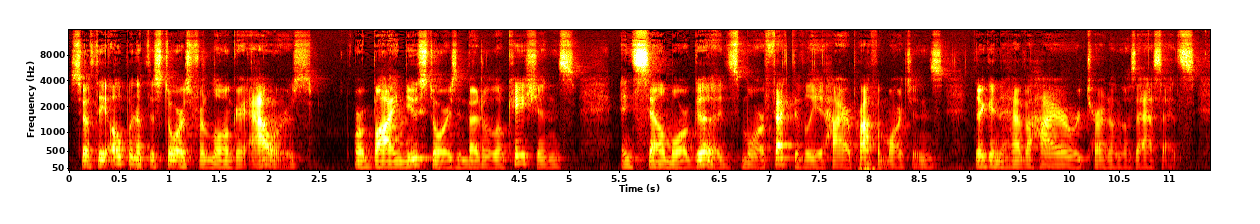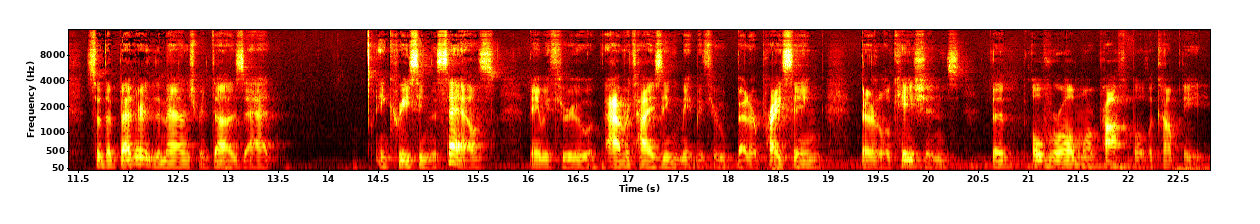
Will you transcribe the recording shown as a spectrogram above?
So if they open up the stores for longer hours or buy new stores in better locations and sell more goods more effectively at higher profit margins, they're going to have a higher return on those assets. So the better the management does at increasing the sales, maybe through advertising, maybe through better pricing, better locations, the overall more profitable the company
